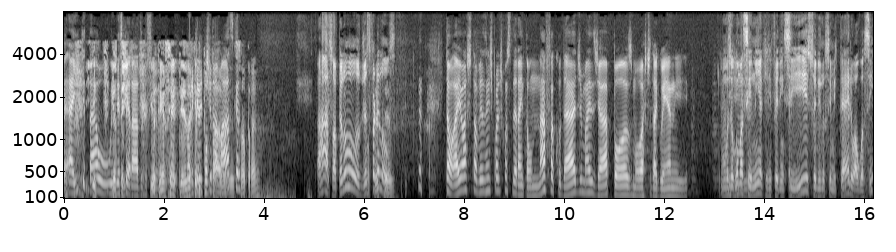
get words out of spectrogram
É aí que tá o Eu inesperado do filme. Eu tenho certeza que, que ele ele tira a topava, viu? máscara- só pra... Ah, só pelo Just Com for the Lows. Então, aí eu acho que talvez a gente pode considerar então na faculdade, mas já após morte da Gwen e Vamos fazer alguma ceninha que referencie isso ali no cemitério, algo assim?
